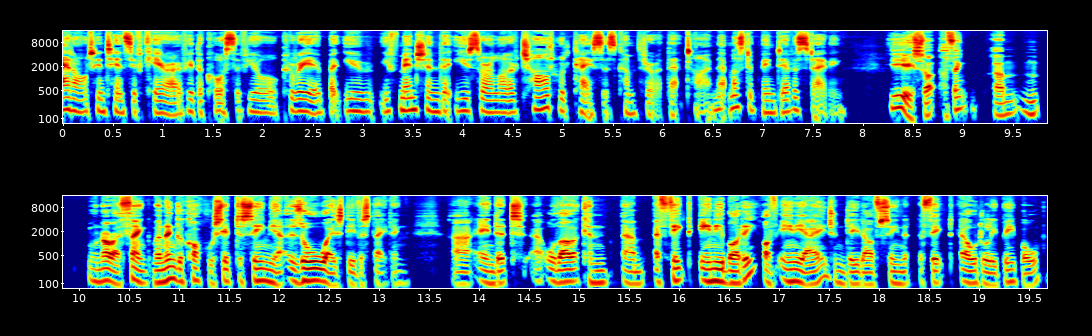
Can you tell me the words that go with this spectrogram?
adult intensive care over the course of your career, but you you've mentioned that you saw a lot of childhood cases come through at that time. That must have been devastating. Yes, I, I think um, well, not I think, meningococcal septicemia is always devastating. Uh, and it, uh, although it can um, affect anybody of any age, indeed, I've seen it affect elderly people,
